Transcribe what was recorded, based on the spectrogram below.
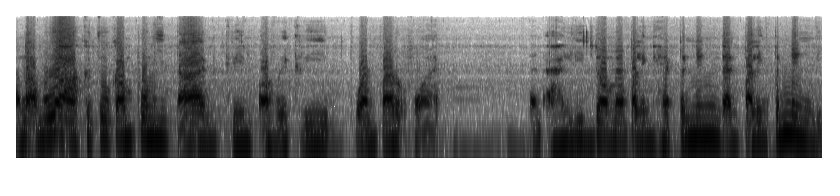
anak buah ketua kampung Intan, cream of the cream, Puan Faruk Fuad. Dan ahli dom yang paling happening dan paling pening di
